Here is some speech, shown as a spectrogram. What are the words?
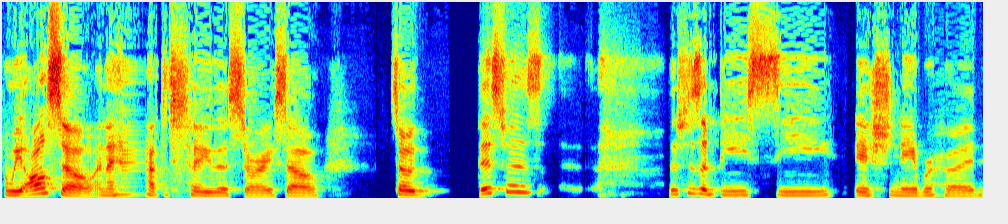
And we also, and I have to tell you this story. So, so this was this was a BC-ish neighborhood,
